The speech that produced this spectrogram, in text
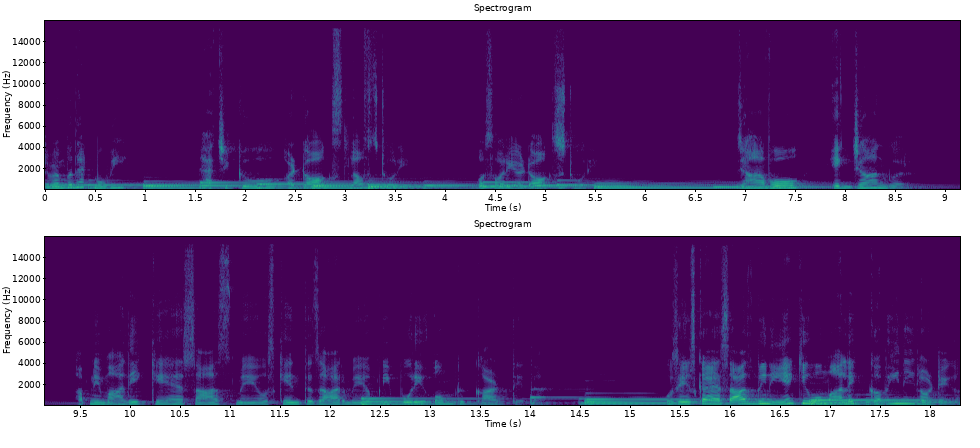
Remember that movie Hachiko, a dog's love story, or sorry, a dog's story, जहाँ वो एक जानवर अपने मालिक के एहसास में उसके इंतज़ार में अपनी पूरी उम्र काट देता है। उसे इसका एहसास भी नहीं है कि वो मालिक कभी नहीं लौटेगा।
